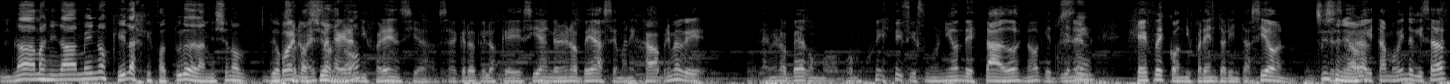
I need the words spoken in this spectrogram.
nada más ni nada menos que la jefatura de la misión de Bueno, esa observación. es la gran diferencia. O sea, creo que los que decían que la Unión Europea se manejaba. Primero que la Unión Europea, como, como es una unión de estados, ¿no? Que tienen jefes con diferente orientación. Entonces, señor. Ahora que estamos viendo, quizás.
